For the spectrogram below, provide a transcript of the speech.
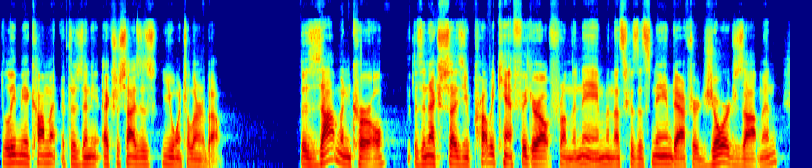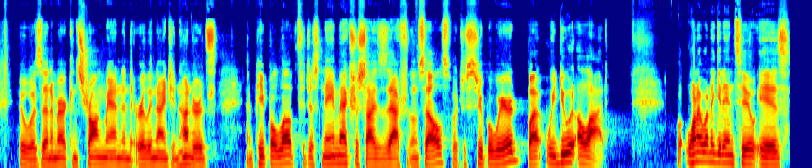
and leave me a comment if there's any exercises you want to learn about. The Zottman curl is an exercise you probably can't figure out from the name, and that's because it's named after George Zottman, who was an American strongman in the early 1900s. And people love to just name exercises after themselves, which is super weird, but we do it a lot. But what I want to get into is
